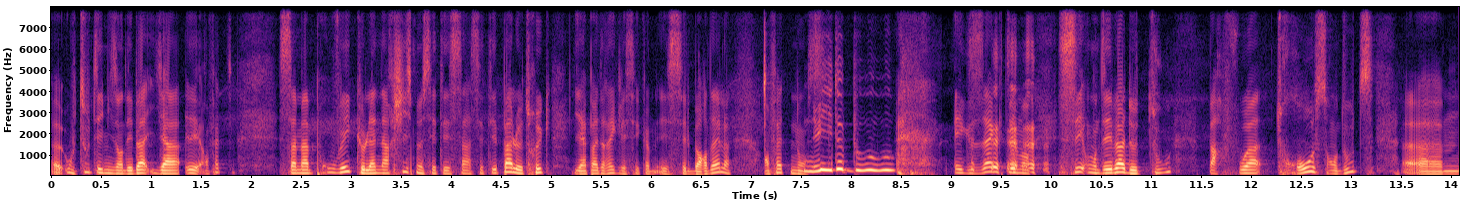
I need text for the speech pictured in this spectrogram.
euh, où tout est mis en débat. Il y a, et en fait, ça m'a prouvé que l'anarchisme c'était ça. C'était pas le truc. Il n'y a pas de règles et c'est comme et le bordel. En fait, non. Nuit debout Exactement. C'est, on débat de tout, parfois trop sans doute. Euh,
